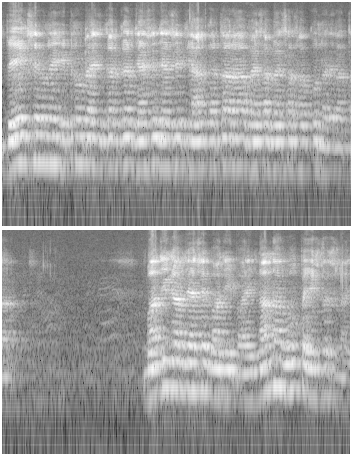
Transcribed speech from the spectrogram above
बेग से उन्हें हिप्नोटाइज कर कर जैसे जैसे ख्याल करता रहा, वैसा वैसा सबको नज़र आता रहा। बाजीगर जैसे बाजी पाई, नाना रूप एक दिखलाई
